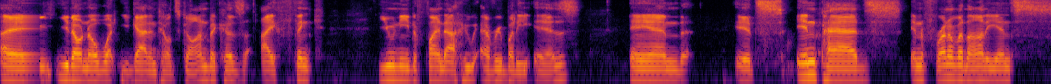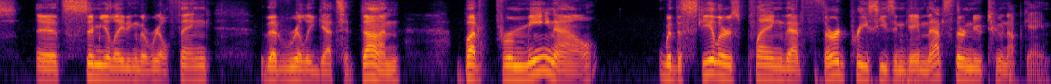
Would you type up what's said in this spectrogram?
and you don't know what you got until it's gone because i think you need to find out who everybody is and it's in pads in front of an audience it's simulating the real thing that really gets it done but for me now, with the Steelers playing that third preseason game, that's their new tune up game.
